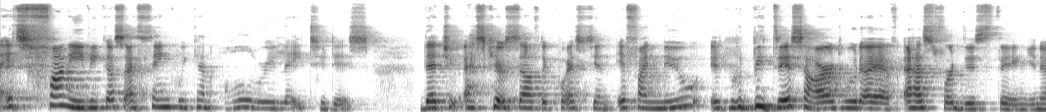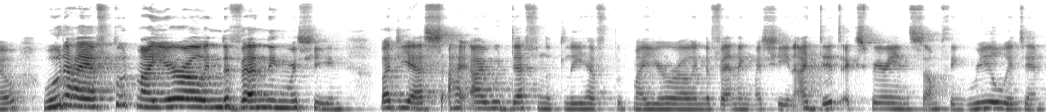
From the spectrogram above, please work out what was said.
it's funny because I think we can all relate to this. That you ask yourself the question: If I knew it would be this hard, would I have asked for this thing? You know, would I have put my euro in the vending machine? But yes, I, I would definitely have put my euro in the vending machine. I did experience something real with him,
